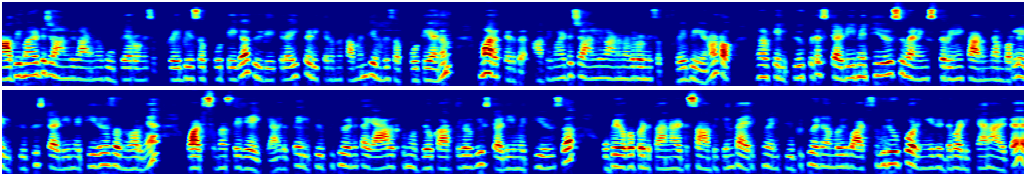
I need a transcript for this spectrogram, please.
ആദ്യമായിട്ട് ചാനൽ കാണുന്ന കൂട്ടുകാരോട് സബ്സ്ക്രൈബ് ചെയ്ത് സപ്പോർട്ട് ചെയ്യുക. വീഡിയോക്ക് ലൈക്ക് അടിക്കണമെന്ന് കമന്റ് ചെയ്ത് സപ്പോർട്ട് ചെയ്യാനും മറക്കരുത്. ആദ്യമായിട്ട് ചാനൽ കാണുന്നവരോട് സബ്സ്ക്രൈബ് ചെയ്യണം കേട്ടോ. നിങ്ങൾക്ക് എൽ പി യു പിയുടെ സ്റ്റഡി മെറ്റീരിയൽസ് വേണമെങ്കിൽ സ്ക്രീനിൽ കാണുന്ന നമ്പറിൽ L P P study materials എന്ന് പറഞ്ഞ വാട്സ്ആപ്പ് മെസ്സേജ് അയക്കുക അടുത്ത എൽ പി പിക്ക് വേണ്ടി തയ്യാറെടുക്കുന്ന ഉദ്യോഗാർത്ഥികൾക്ക് ഈ സ്റ്റഡി മെറ്റീരിയൽസ് ഉപയോഗപ്പെടുത്താനായിട്ട് സാധിക്കുന്നതായിരിക്കും. എൽ പി പിക്ക് വേണ്ടി നമ്മൾ ഒരു വാട്സ്ആപ്പ് ഗ്രൂപ്പ് തുടങ്ങിയിട്ടുണ്ട് പഠിക്കാനായിട്ട്.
